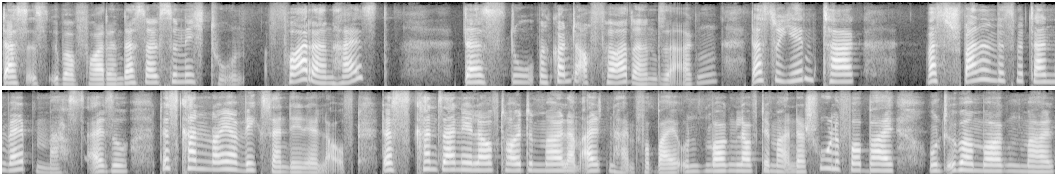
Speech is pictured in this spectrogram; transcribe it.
Das ist überfordern, das sollst du nicht tun. Fordern heißt, dass du, man könnte auch fördern sagen, dass du jeden Tag was Spannendes mit deinen Welpen machst. Also, das kann ein neuer Weg sein, den ihr lauft. Das kann sein, ihr lauft heute mal am Altenheim vorbei und morgen lauft ihr mal an der Schule vorbei und übermorgen mal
